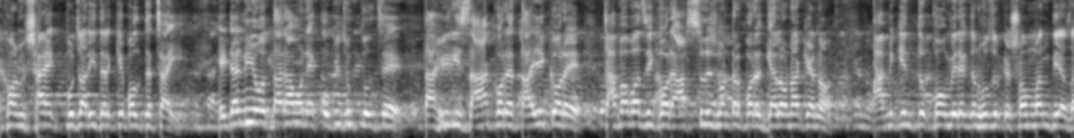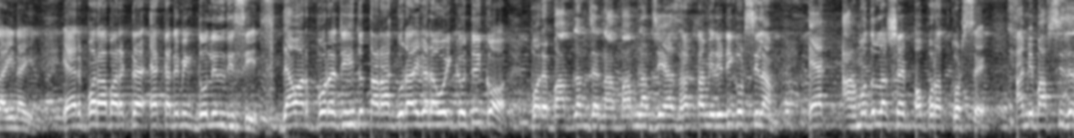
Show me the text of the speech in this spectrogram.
এখন শায়েক পূজারীদেরকে বলতে চাই, এটা নিয়েও তারা অনেক অভিযোগ তুলছে, তাহিরি যা করে তাই করে, চাপাবাজি করে, আটচল্লিশ ঘণ্টার পরে গেল না কেন? আমি কিন্তু কৌমির একজন হুজুরকে সম্মান দিয়ে যাই নাই। এরপর আবার একটা একাডেমিক দলিল দিছি। দেওয়ার পরে যেহেতু তারা গুড়াই গাড়া ওই কৈতৈক পরে ভাবলাম যে না, মামলার যে আজহারটা আমি রেডি করছিলাম, এক আহমদুল্লাহ সাহেব অপরাধ করছে। আমি ভাবছি যে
